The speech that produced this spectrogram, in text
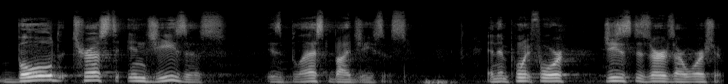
bold trust in Jesus is blessed by Jesus. And then point four, Jesus deserves our worship.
